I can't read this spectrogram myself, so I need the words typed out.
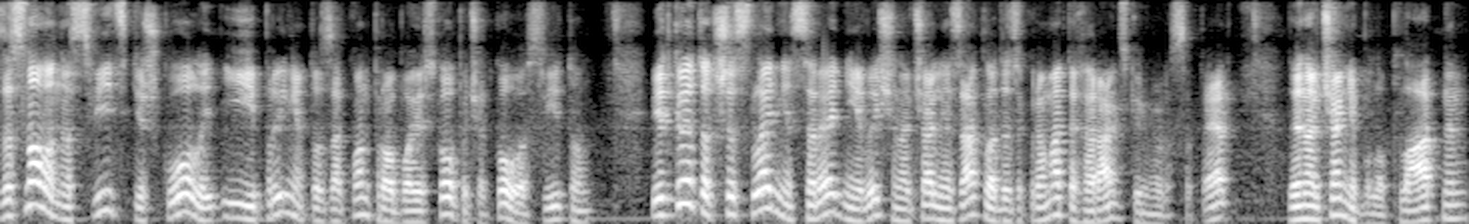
Засновано світські школи і прийнято закон про обов'язкову початкову освіту. Відкрито численні середні і вищі навчальні заклади, зокрема Тегеранський університет, де навчання було платним.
